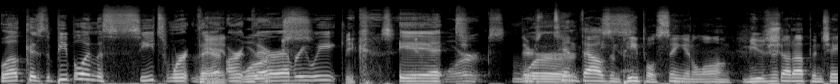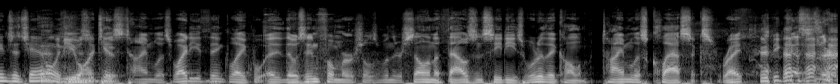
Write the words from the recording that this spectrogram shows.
Well, because the people in the seats weren't there, It aren't there every week. because it, it works. There's works. ten thousand people singing along. Music- Shut up and change the channel if you want Music to. is timeless. Why do you think like uh, those infomercials when they're selling a thousand CDs? What do they call them? Timeless classics, right? Because they're,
